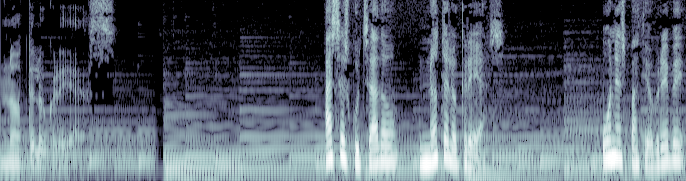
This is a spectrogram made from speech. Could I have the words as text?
No te lo creas. Has escuchado No te lo creas un espacio breve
